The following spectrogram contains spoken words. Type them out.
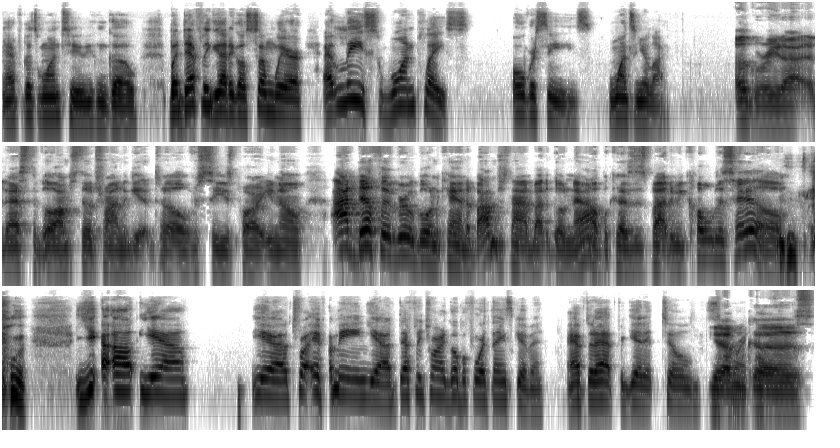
Africa's one too you can go. But definitely you got to go somewhere at least one place overseas once in your life Agreed. I, that's the goal. I'm still trying to get to the overseas part. You know, I definitely agree with going to Canada, but I'm just not about to go now because it's about to be cold as hell. yeah uh, yeah yeah try if i mean yeah definitely try to go before thanksgiving after that forget it till Yeah, spring. because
